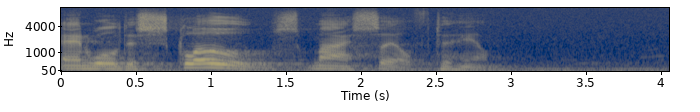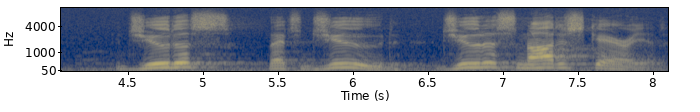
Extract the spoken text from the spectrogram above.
and will disclose myself to him. Judas, that's Jude, Judas, not Iscariot,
